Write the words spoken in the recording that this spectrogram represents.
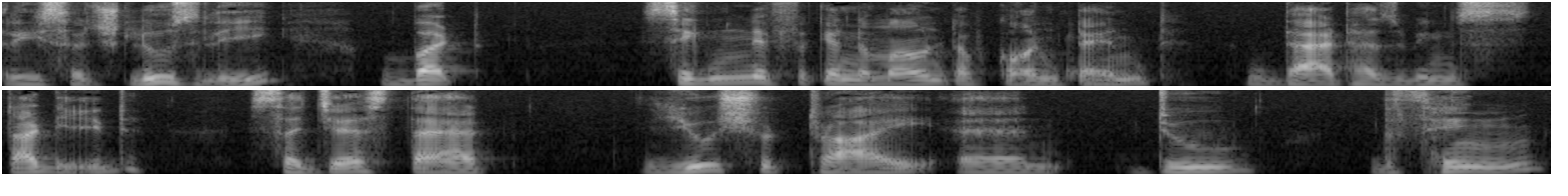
research loosely, but significant amount of content that has been studied suggests that you should try and do the thing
